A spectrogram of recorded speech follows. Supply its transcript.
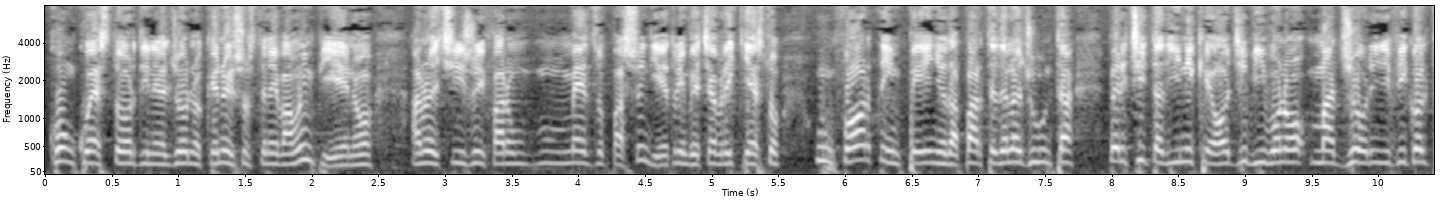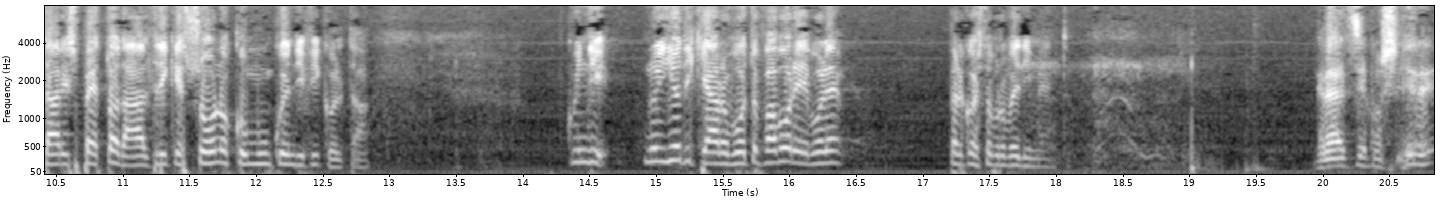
con questo ordine del giorno che noi sostenevamo in pieno hanno deciso di fare un mezzo passo indietro, invece avrei chiesto un forte impegno da parte della Giunta per i cittadini che oggi vivono maggiori difficoltà rispetto ad altri che sono comunque in difficoltà. Quindi io dichiaro voto favorevole per questo provvedimento. Grazie consigliere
